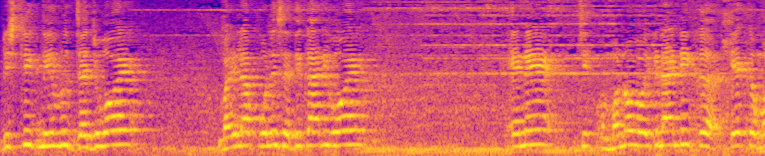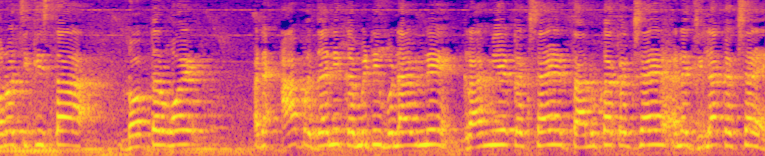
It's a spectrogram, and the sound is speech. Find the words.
ડિસ્ટ્રિક્ટ નિવૃત્ત જજ હોય, મહિલા પોલીસ અધિકારી હોય, એને મનોવૈજ્ઞાનિક, એક મનોચિકિત્સા ડૉક્ટર હોય, અને આ બધાની કમિટી બનાવીને ગ્રામ્ય કક્ષાએ, તાલુકા કક્ષાએ અને જિલ્લા કક્ષાએ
